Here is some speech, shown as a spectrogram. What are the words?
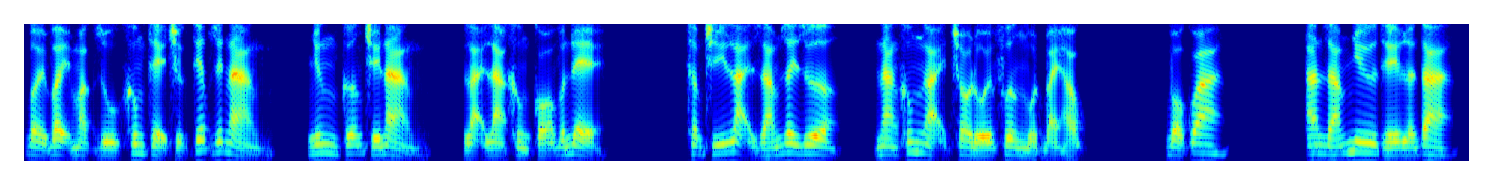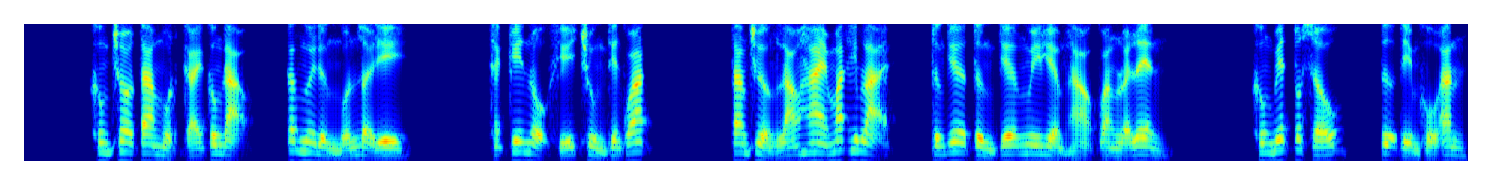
Bởi vậy mặc dù không thể trực tiếp giết nàng, nhưng cưỡng chế nàng lại là không có vấn đề. Thậm chí lại dám dây dưa, nàng không ngại cho đối phương một bài học bỏ qua. An dám như thế lớn ta. Không cho ta một cái công đạo, các ngươi đừng muốn rời đi. Thạch kỳ nộ khí trùng thiên quát. Tam trưởng lão hai mắt hiếp lại, từng tia từng tia nguy hiểm hào quang lóe lên. Không biết tốt xấu, tự tìm khổ ăn.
